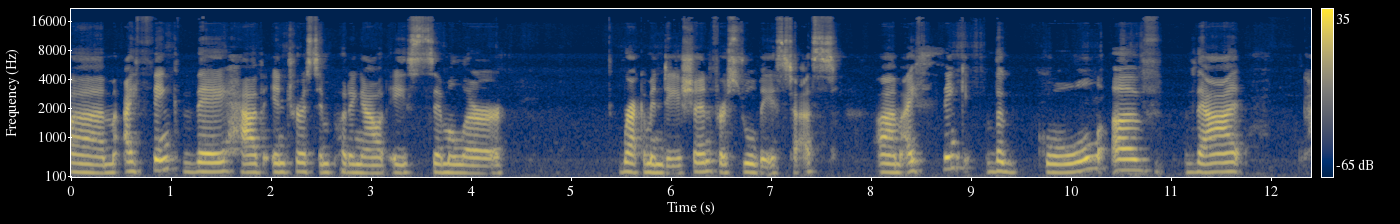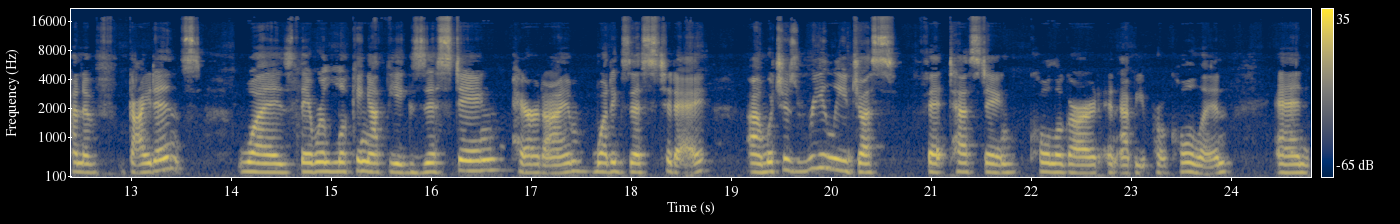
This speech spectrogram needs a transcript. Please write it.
Um, i think they have interest in putting out a similar recommendation for stool based tests um, i think the goal of that kind of guidance was they were looking at the existing paradigm, what exists today, um, which is really just FIT testing, Cologuard, and Epi proColon. And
